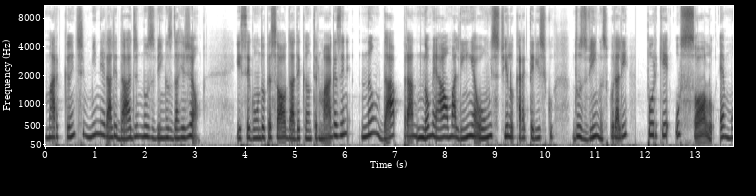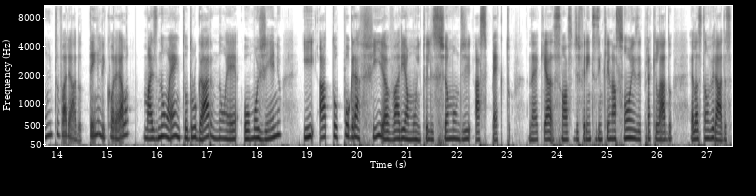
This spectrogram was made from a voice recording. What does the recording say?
marcante mineralidade nos vinhos da região. E segundo o pessoal da Decanter Magazine, não dá para nomear uma linha ou um estilo característico dos vinhos por ali, porque o solo é muito variado. Tem licorela, mas não é em todo lugar, não é homogêneo e a topografia varia muito. Eles chamam de aspecto, né, que são as diferentes inclinações e para que lado elas estão viradas.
